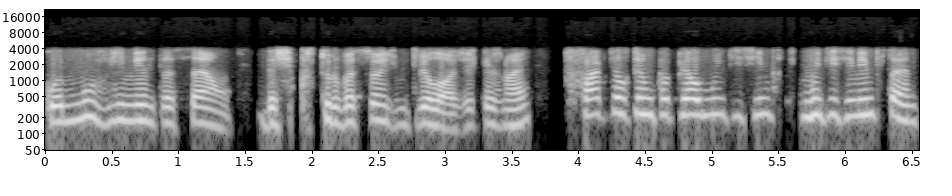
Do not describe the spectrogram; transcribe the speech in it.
com a movimentação das perturbações meteorológicas, não é? De facto, ele tem um papel muitíssimo, muitíssimo importante.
